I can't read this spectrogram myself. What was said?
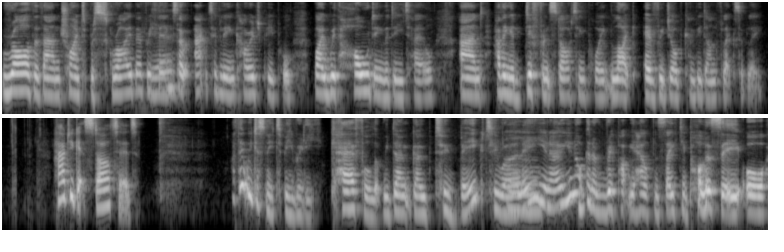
Rather than trying to prescribe everything. Yeah. So actively encourage people by withholding the detail and having a different starting point, like every job can be done flexibly. How do you get started? I think we just need to be really careful that we don't go too big too early. You know, you're not going to rip up your health and safety policy or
